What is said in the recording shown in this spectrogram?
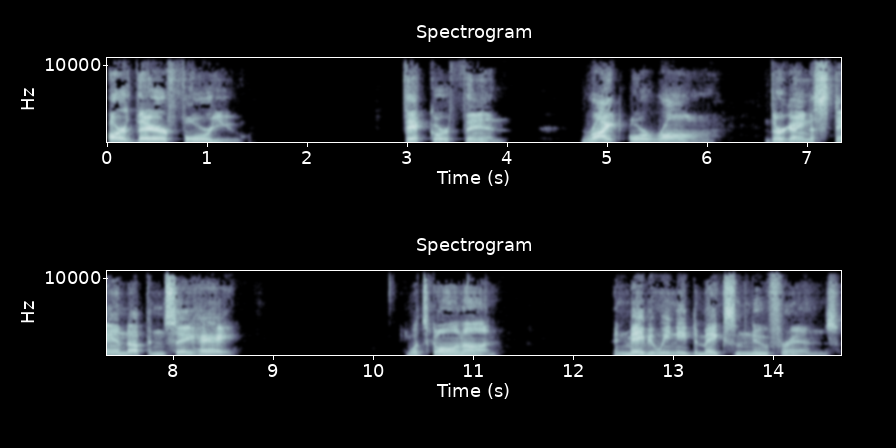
are there for you, thick or thin, right or wrong. They're going to stand up and say, hey, what's going on? And maybe we need to make some new friends.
